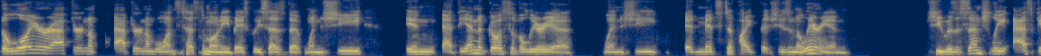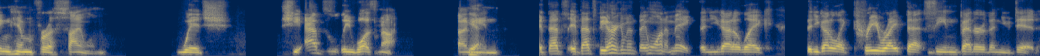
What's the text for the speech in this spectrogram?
the lawyer after after number one's testimony, basically says that when she, in at the end of Ghosts of Illyria, when she admits to Pike that she's an Illyrian, she was essentially asking him for asylum, which she absolutely was not. I Yeah. mean, if that's if that's the argument they want to make, then you gotta like then you gotta like pre-write that scene better than you did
